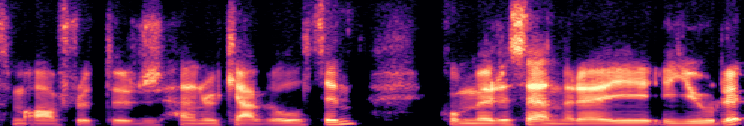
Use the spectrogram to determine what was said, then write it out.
som avslutter Henry Cavill sin, kommer senere i, i juli.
